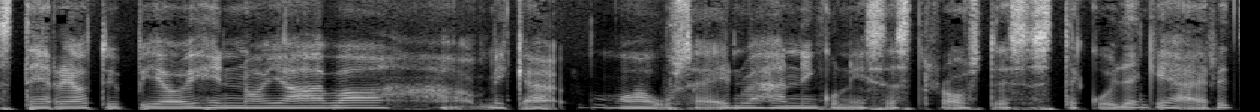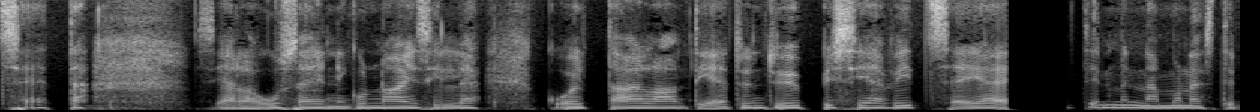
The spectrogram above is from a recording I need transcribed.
stereotypioihin nojaavaa, mikä mua usein vähän niin kuin niissä roasteissa sitten kuitenkin häiritsee, että siellä usein niin kuin naisille kuittaillaan tietyn tyyppisiä vitsejä. Siinä mennään monesti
